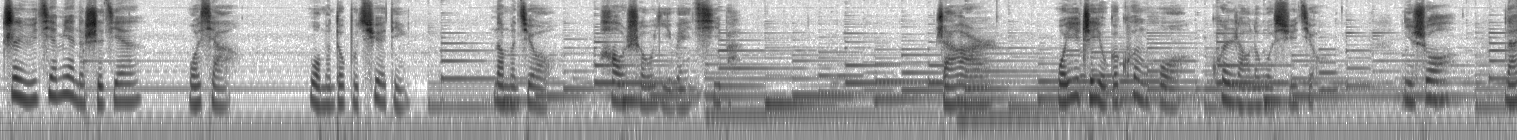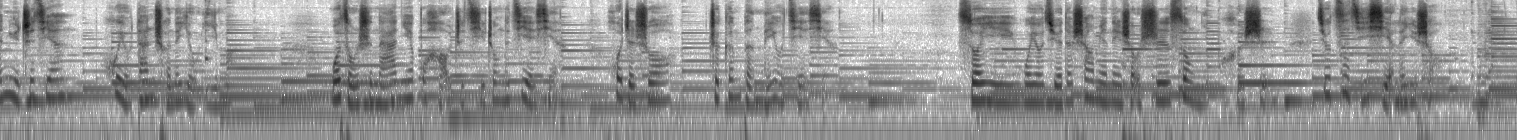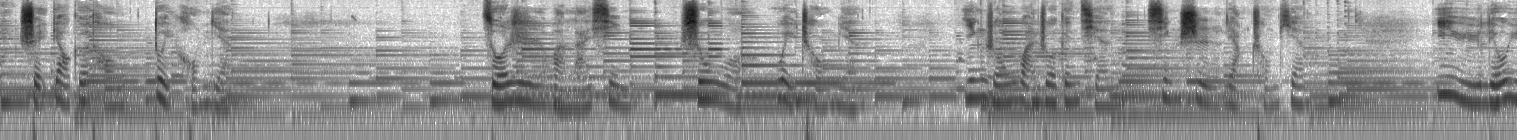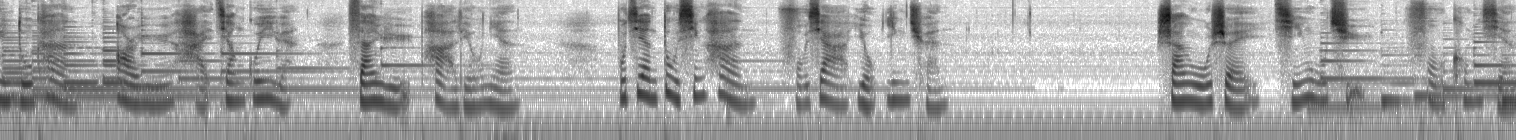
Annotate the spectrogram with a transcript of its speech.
至于见面的时间，我想我们都不确定，那么就好守以为期吧。然而，我一直有个困惑困扰了我许久。你说，男女之间会有单纯的友谊吗？我总是拿捏不好这其中的界限。或者说，这根本没有界限，所以我又觉得上面那首诗送你不合适，就自己写了一首《水调歌头·对红颜》。昨日晚来信，书我未愁眠。音容宛若跟前，心事两重天。一语流云独看，二语海江归远，三语怕流年。不见杜兴汉，府下有阴泉。山无水，琴无曲，复空闲。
